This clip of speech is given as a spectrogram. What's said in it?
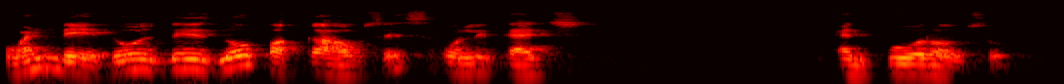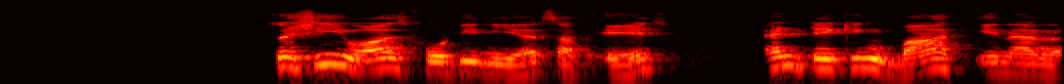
One day, those days, no pakka houses, only thatch and poor also. So she was 14 years of age and taking bath in her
